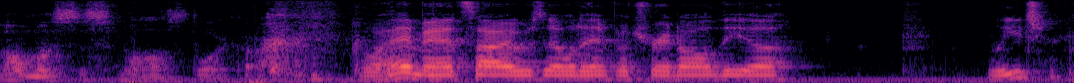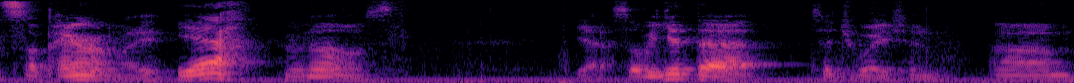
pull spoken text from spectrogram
almost as small as Lorgar. Well, hey, man, that's how I was able to infiltrate all the, uh, legions. Apparently, Yeah. who knows? Yeah. So we get that situation. Um,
